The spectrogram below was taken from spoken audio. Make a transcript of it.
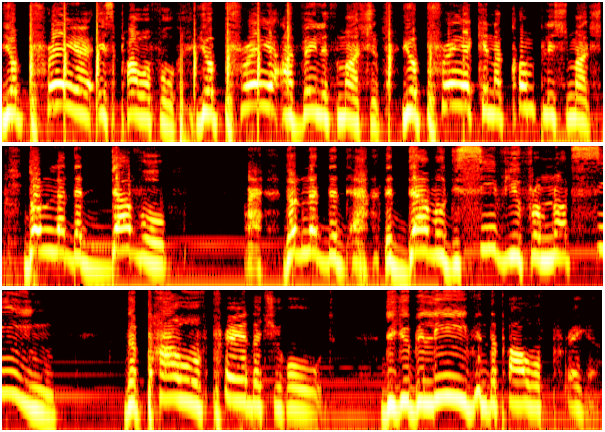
Your prayer is powerful. Your prayer availeth much. Your prayer can accomplish much. Don't let the devil don't let the, the devil deceive you from not seeing the power of prayer that you hold. Do you believe in the power of prayer?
